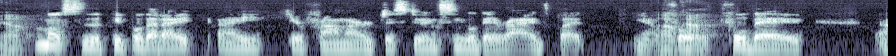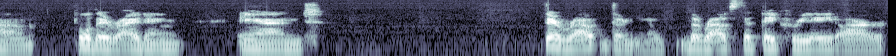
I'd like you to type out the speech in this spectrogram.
yeah. most of the people that I, I hear from are just doing single-day rides, but you know, okay. full full day, um, full day riding, and their route, the, you know, the routes that they create are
